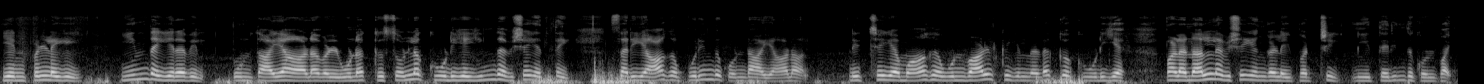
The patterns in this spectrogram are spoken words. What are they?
என் பிள்ளையே இந்த இரவில் உன் தாயானவள் உனக்கு சொல்லக்கூடிய இந்த விஷயத்தை சரியாக புரிந்து கொண்டாயானால் நிச்சயமாக உன் வாழ்க்கையில் நடக்கக்கூடிய பல நல்ல விஷயங்களை பற்றி நீ தெரிந்து கொள்வாய்.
